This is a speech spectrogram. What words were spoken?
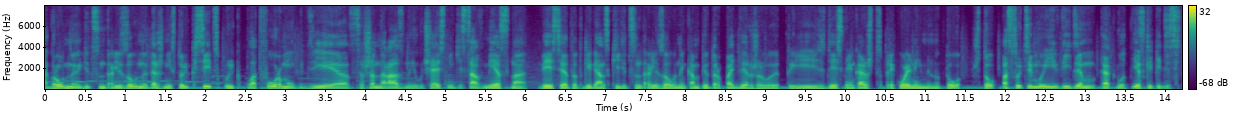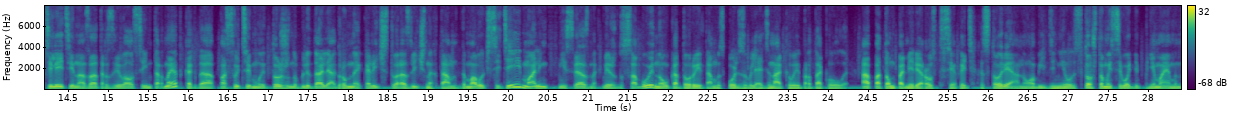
огромную децентрализованную даже не столько сеть, сколько платформу, где совершенно разные участники совместно весь этот гигантский децентрализованный компьютер поддерживают. И здесь, мне кажется, прикольно именно то, что, по сути, мы видим, как вот несколько десятилетий назад развивался интернет, когда, по сути, мы тоже наблюдали огромное количество различных там домовых сетей, маленьких, не связанных между собой, но которые там использовали одинаковые протоколы. А потом, по мере роста всех этих историй, оно объединилось то, что мы сегодня понимаем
